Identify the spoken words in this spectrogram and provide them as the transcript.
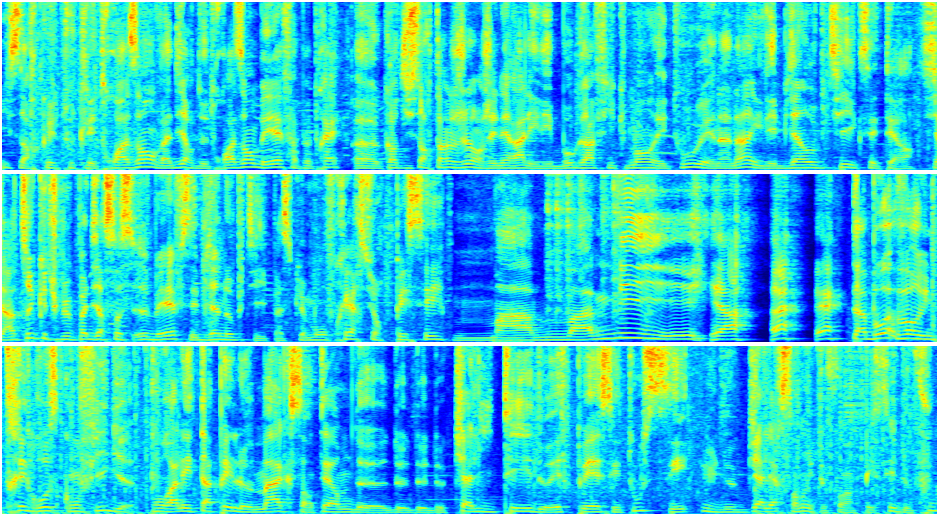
ils sortent que toutes les 3 ans, on va dire, de 3 ans BF à peu près. Euh, quand ils sortent un jeu, en général, il est beau graphiquement et tout, et nana, il est bien opti, etc. S'il y a un truc que tu peux pas dire sur BF, c'est bien opti, parce que mon frère sur PC, mamma mia T'as beau avoir une très grosse config, pour aller taper le max en termes de, qualité, de FPS et tout, c'est une galère sans nom, il te faut un PC de fou.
